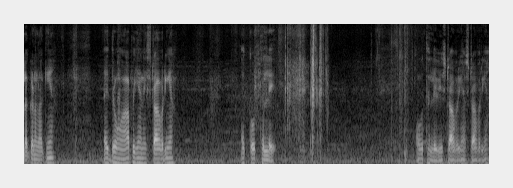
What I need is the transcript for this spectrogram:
ਲੱਗਣ ਲੱਗੀਆਂ। ਇਧਰੋਂ ਆ ਪਈਆਂ ਨੇ ਸਟ੍ਰਾਬਰੀਆਂ ਇੱਕ ਉਹ ਥੱਲੇ। ਉਹ ਥੱਲੇ ਵੀ ਸਟ੍ਰਾਬਰੀਆਂ ਸਟ੍ਰਾਬਰੀਆਂ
